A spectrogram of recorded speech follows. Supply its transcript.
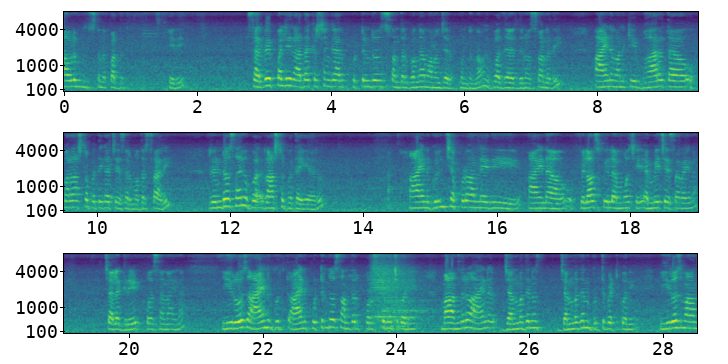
అవలంబిస్తున్న పద్ధతి. ఇది. సర్వేపల్లి రాధాకృష్ణ గారి పుట్టినరోజు సందర్భంగా మనం జరుపుకుంటున్నాం ఉపాధ్యాయ దినోత్సవం అన్నది. ఆయన మనకి భారత ఉపరాష్ట్రపతిగా చేశారు మొదటిసారి. రెండోసారి ఉప రాష్ట్రపతి అయ్యారు. ఆయన గురించి చెప్పడం అనేది ఆయన ఫిలాసఫీలో ఎంఓ చే ఎంఏ చేశారు ఆయన. చాలా గ్రేట్ పర్సన్ ఆయన. ఈరోజు ఆయన గుర్తు ఆయన పుట్టినరోజు అందరూ పురస్కరించుకొని మనందరూ ఆయన జన్మదిన జన్మదిన గుర్తుపెట్టుకొని ఈరోజు మనం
